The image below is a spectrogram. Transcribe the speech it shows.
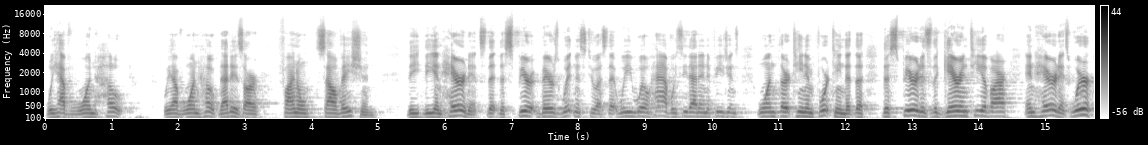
we have one hope. We have one hope. That is our final salvation. The, the inheritance that the Spirit bears witness to us that we will have. We see that in Ephesians 1 13 and 14, that the, the Spirit is the guarantee of our inheritance. We're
